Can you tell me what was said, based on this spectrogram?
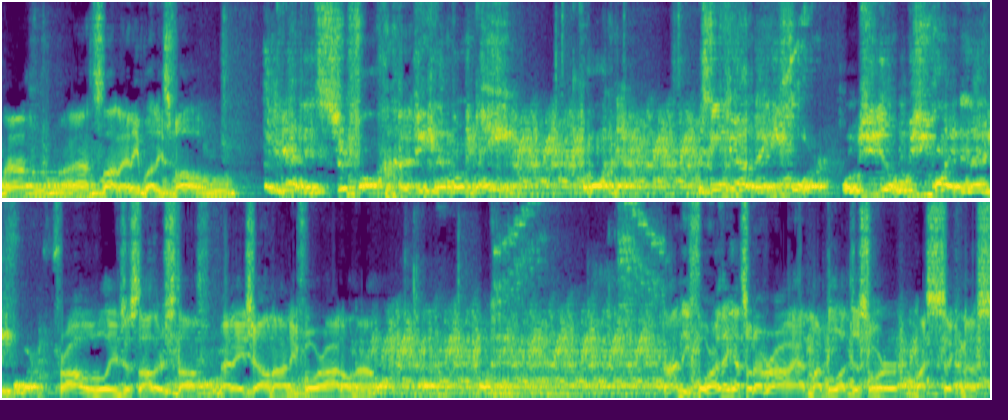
well, that's not anybody's fault. Yeah. It's your fault. Picking up on the game. On now. This game came out in '94. What was you doing? What was you playing in '94? Probably just other stuff. NHL 94, I don't know. 94, I think that's whenever I had my blood disorder, my sickness.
